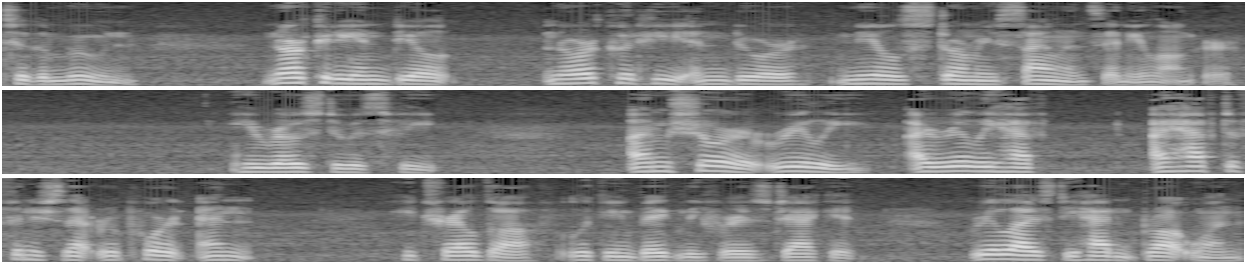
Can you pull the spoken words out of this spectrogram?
to the moon, nor could he endure, nor could he endure Neil's stormy silence any longer. He rose to his feet. I'm sure, really, I really have, I have to finish that report, and he trailed off, looking vaguely for his jacket, realized he hadn't brought one,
